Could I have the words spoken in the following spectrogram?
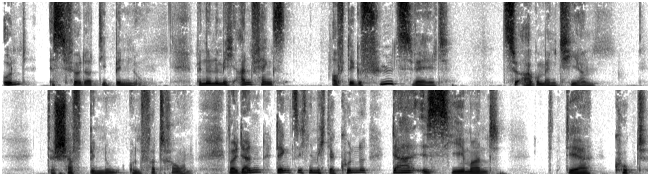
und es fördert die Bindung. Wenn du nämlich anfängst, auf der Gefühlswelt zu argumentieren, das schafft Bindung und Vertrauen. Weil dann denkt sich nämlich der Kunde, da ist jemand, der guckt,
